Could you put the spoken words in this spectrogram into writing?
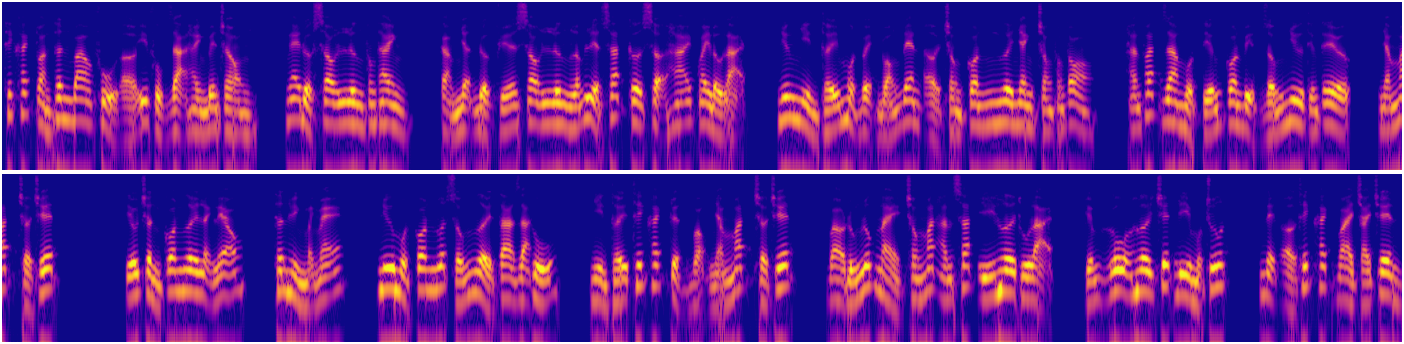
Thích khách toàn thân bao phủ ở y phục dạ hành bên trong, nghe được sau lưng phong thanh, cảm nhận được phía sau lưng lấm liệt sát cơ sợ hai quay đầu lại, nhưng nhìn thấy một vệt bóng đen ở trong con ngươi nhanh chóng phóng to hắn phát ra một tiếng con vịt giống như tiếng tê nhắm mắt chờ chết. Tiếu trần, con ngươi lạnh lẽo, thân hình mạnh mẽ, như một con nuốt sống người ta dã thú, nhìn thấy thích khách tuyệt vọng nhắm mắt chờ chết. Vào đúng lúc này, trong mắt hắn sát ý hơi thu lại, kiếm gỗ hơi chết đi một chút, nện ở thích khách vai trái trên.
